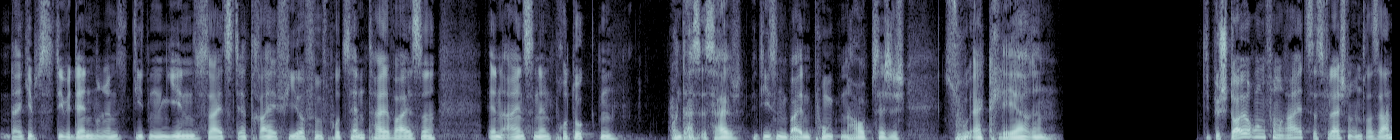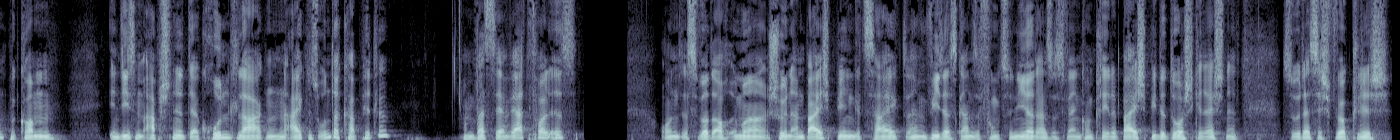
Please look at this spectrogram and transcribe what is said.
Da gibt es Dividendenrenditen jenseits der drei, vier, fünf Prozent teilweise in einzelnen Produkten. Und das ist halt mit diesen beiden Punkten hauptsächlich zu erklären. Die Besteuerung von Reiz, das ist vielleicht noch interessant, bekommen in diesem Abschnitt der Grundlagen ein eigenes Unterkapitel, was sehr wertvoll ist. Und es wird auch immer schön an Beispielen gezeigt, ähm, wie das Ganze funktioniert. Also es werden konkrete Beispiele durchgerechnet, so dass sich wirklich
